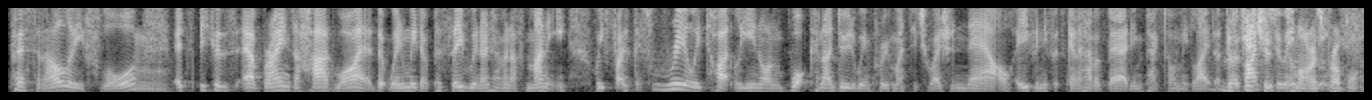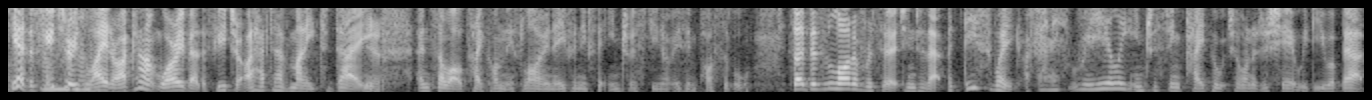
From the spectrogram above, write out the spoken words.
personality flaw. Mm. It's because our brains are hardwired that when we don't perceive we don't have enough money, we focus really tightly in on what can I do to improve my situation now, even if it's going to have a bad impact on me later. The so if I can future's do tomorrow's anything- problem. Yeah, the future is later. I can't worry about the future. I have to have money today, Yeah. and so I'll take on this loan even if the interest, you know, is impossible. So there's a lot of research into that. But this week I found this really interesting paper which I wanted to share with you about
